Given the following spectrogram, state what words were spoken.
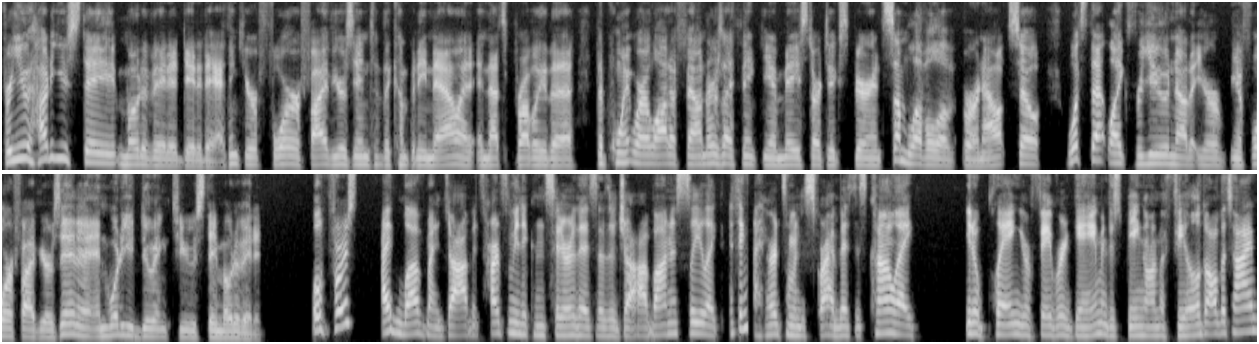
for you, how do you stay motivated day to day? I think you're four or five years into the company now, and, and that's probably the the point where a lot of founders, I think, you know, may start to experience some level of burnout. So, what's that like for you now that you're you know four or five years in, and what are you doing to stay motivated? Well, first, I love my job. It's hard for me to consider this as a job, honestly. Like, I think I heard someone describe this. It's kind of like you know, playing your favorite game and just being on the field all the time.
